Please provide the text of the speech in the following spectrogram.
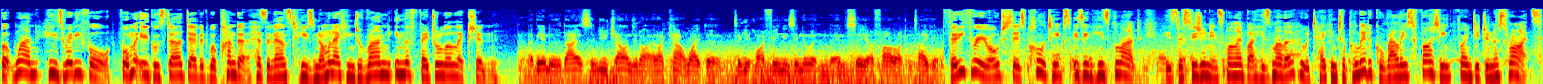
but one he's ready for. Former Eagle star David Wirrpanda has announced he's nominating to run in the federal election. At the end of the day, it's a new challenge, and I, and I can't wait to, to get my fingers into it and, and see how far I can take it. 33 year old says politics is in his blood. His decision inspired by his mother, who would take him to political rallies fighting for Indigenous rights.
